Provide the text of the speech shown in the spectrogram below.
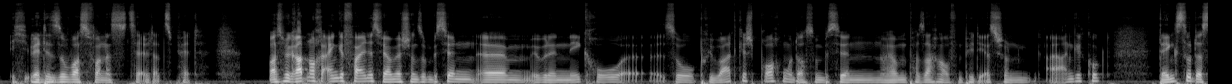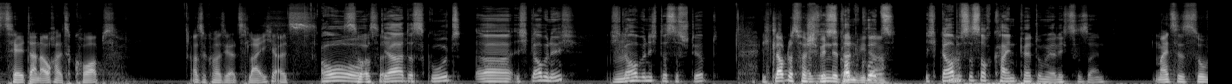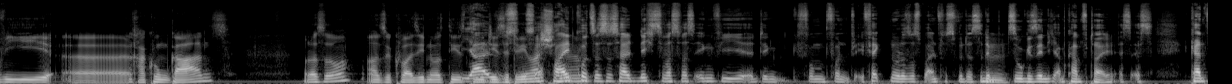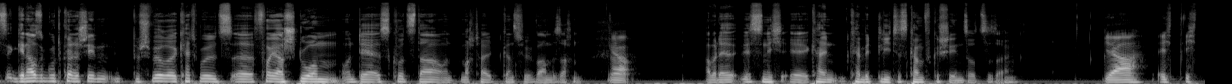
Ich wette Mhm. sowas von, es zählt als Pet. Was mir gerade noch eingefallen ist, wir haben ja schon so ein bisschen ähm, über den Necro äh, so privat gesprochen und auch so ein bisschen, wir haben ein paar Sachen auf dem PTS schon äh, angeguckt. Denkst du, das zählt dann auch als Korps? Also quasi als Leiche, als Oh, Source? ja, das ist gut. Äh, ich glaube nicht. Ich Hm? glaube nicht, dass es stirbt. Ich glaube, das Also, verschwindet kommt dann wieder. Kurz, ich glaube, Hm? es ist auch kein Pet, um ehrlich zu sein. Meinst du es so wie äh, Raccoon Gardens oder so? Also quasi nur die, die, diese es, es erscheint Drehmaschine? kurz, es ist halt nichts, was, was irgendwie den, vom, von Effekten oder so beeinflusst wird. Es nimmt Hm. so gesehen nicht am Kampf teil. Es, es kannst genauso gut könnte stehen, beschwöre Catwills äh, Feuersturm und der ist kurz da und macht halt ganz viel warme Sachen. Ja. Aber der ist nicht äh, kein, kein Mitglied des Kampfgeschehens sozusagen. Ja, ich, ich,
